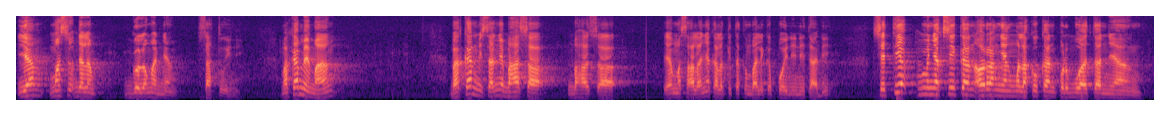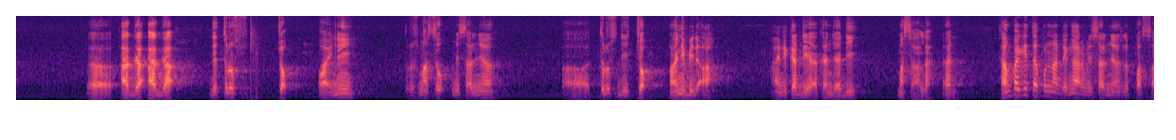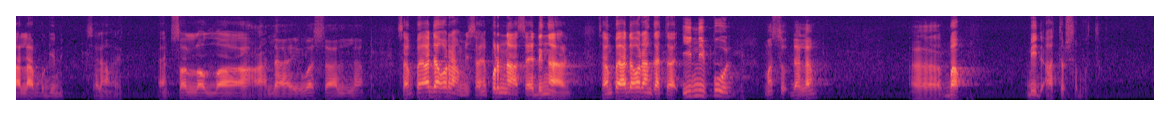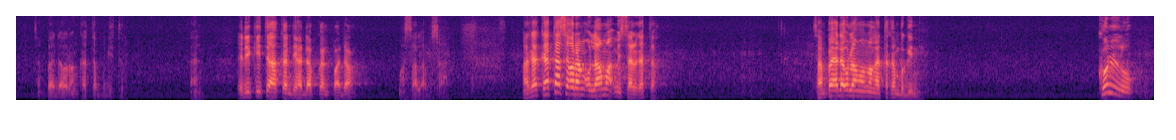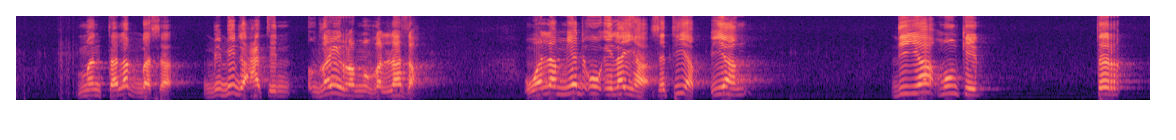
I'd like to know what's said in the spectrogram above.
yang masuk dalam golongan yang satu ini. Maka memang bahkan misalnya bahasa bahasa yang masalahnya kalau kita kembali ke poin ini tadi, setiap menyaksikan orang yang melakukan perbuatan yang uh, agak-agak dia terus cop. Wah ini terus masuk misalnya uh, terus dicop. Wah ini bid'ah. Nah, ini kan dia akan jadi masalah kan. Sampai kita pernah dengar misalnya lepas salam begini. Assalamualaikum dan sallallahu alaihi wasallam sampai ada orang misalnya pernah saya dengar sampai ada orang kata ini pun masuk dalam uh, bab bid'ah tersebut sampai ada orang kata begitu kan? Jadi kita akan dihadapkan pada masalah besar. Maka kata seorang ulama misal kata sampai ada ulama mengatakan begini kullu man talabbasa bi bid'atin ghaira mughallaza wa lam yad'u ilaiha setiap yang dia mungkin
